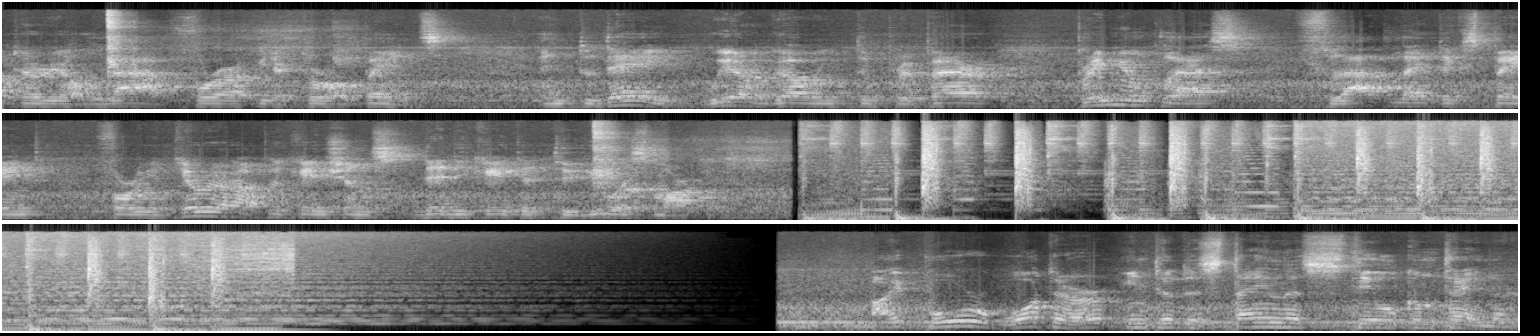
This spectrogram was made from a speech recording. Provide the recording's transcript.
Material Lab for Architectural Paints. And today we are going to prepare premium class flat latex paint for interior applications dedicated to US market. I pour water into the stainless steel container.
